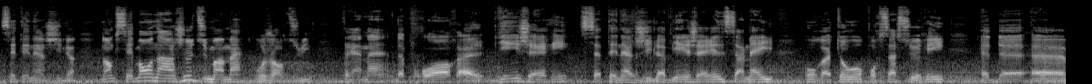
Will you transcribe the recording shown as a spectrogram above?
cette énergie-là. Donc c'est mon enjeu du moment aujourd'hui, vraiment de pouvoir euh, bien gérer cette énergie-là, bien gérer le sommeil au retour pour s'assurer de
